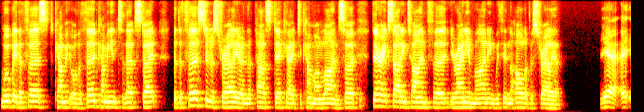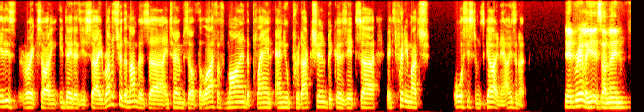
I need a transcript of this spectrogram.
we'll be the first coming or the third coming into that state, but the first in Australia in the past decade to come online. So very exciting time for uranium mining within the whole of Australia. Yeah, it is very exciting indeed, as you say. Run us through the numbers uh, in terms of the life of mine, the planned annual production, because it's uh, it's pretty much all systems go now, isn't it? It really is. I mean,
